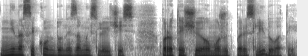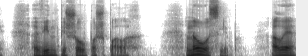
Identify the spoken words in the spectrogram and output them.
Ні на секунду не замислюючись про те, що його можуть переслідувати, він пішов по шпалах. Наосліп, але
